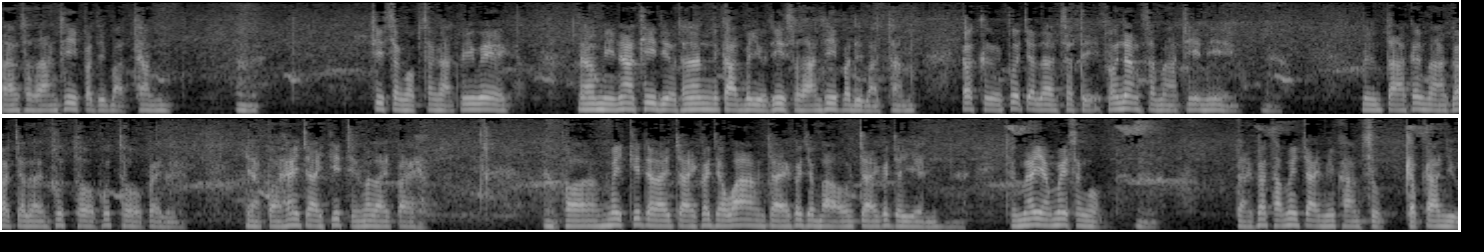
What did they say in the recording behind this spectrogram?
ตามสถานที่ปฏิบัติธรรม ที่สงบสงัดวิเวก แล้วมีหน้าที่เดียวเท่านั้นการไปอยู่ที่สถานที่ปฏิบัติธรรม ก็คือเพื่อเจริญสติ เพื่อนั่งสมาธินี่ลืมตาขึ้นมาก็เจริญพุทโธพุทโธไปเลย อย่าปล่อยให้ใจคิดถึงอะไรไป พอไม่คิดอะไรใจก็จะว่างใจก็จะเบาใจก็จะเย็น ถึงแม้ยังไม่สงบ แต่ก็ทำให้ใจมีความสุขกับการอยู่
